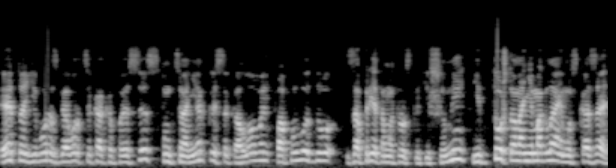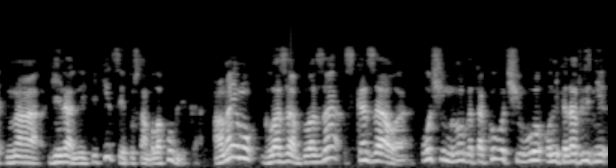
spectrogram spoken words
Это его разговор в ЦК КПСС с функционеркой Соколовой по поводу запрета матросской тишины. И то, что она не могла ему сказать на генеральной репетиции, потому что там была публика, она ему глаза в глаза сказала очень много такого, чего он никогда в жизни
